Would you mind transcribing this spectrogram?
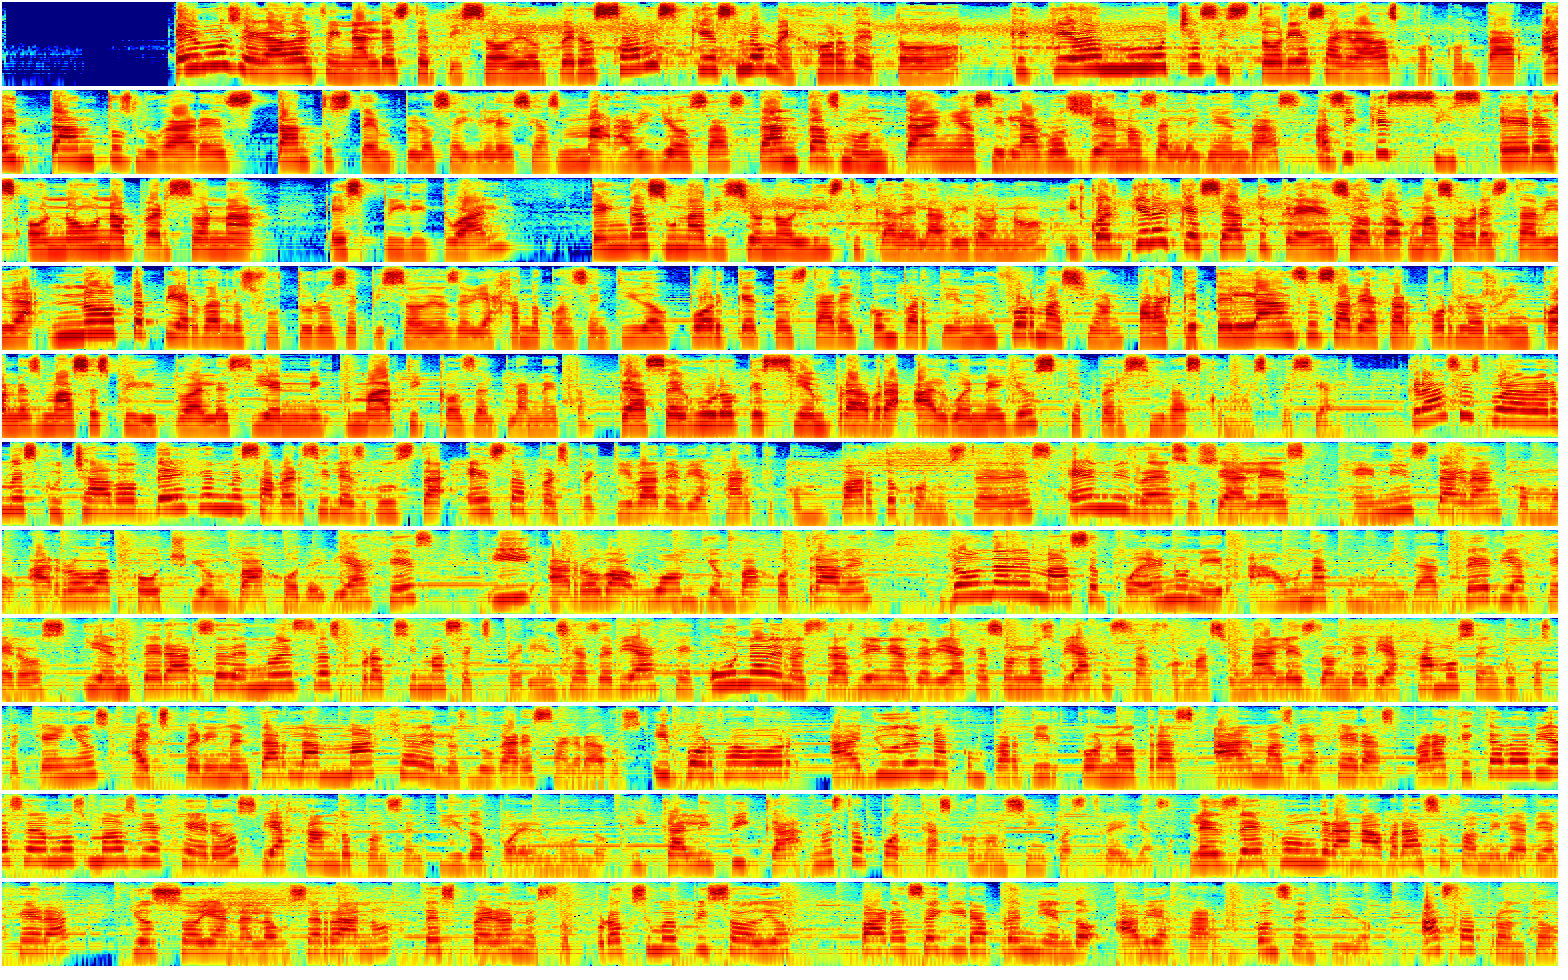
Hemos llegado al final de este episodio, pero ¿sabes qué es lo mejor de todo? Que quedan muchas historias sagradas por contar. Hay tantos lugares, tantos templos e iglesias maravillosas, tantas montañas y lagos llenos de leyendas. Así que si eres o no una persona espiritual, tengas una visión holística de la vida o no, y cualquiera que sea tu creencia o dogma sobre esta vida, no te pierdas los futuros episodios de Viajando con Sentido porque te estaré compartiendo información para que te lances a viajar por los rincones más espirituales y enigmáticos del planeta. Te aseguro que siempre habrá algo en ellos que percibas como especial. Gracias por haberme escuchado. Déjenme saber si les gusta esta perspectiva de viajar que comparto con ustedes en mis redes sociales, en Instagram como arroba coach-de viajes y arroba wom-travel donde además se pueden unir a una comunidad de viajeros y enterarse de nuestras próximas experiencias de viaje. Una de nuestras líneas de viaje son los viajes transformacionales, donde viajamos en grupos pequeños a experimentar la magia de los lugares sagrados. Y por favor, ayúdenme a compartir con otras almas viajeras para que cada día seamos más viajeros viajando con sentido por el mundo. Y califica nuestro podcast con un 5 estrellas. Les dejo un gran abrazo familia viajera. Yo soy Ana Lau Serrano. Te espero en nuestro próximo episodio episodio para seguir aprendiendo a viajar con sentido. Hasta pronto.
